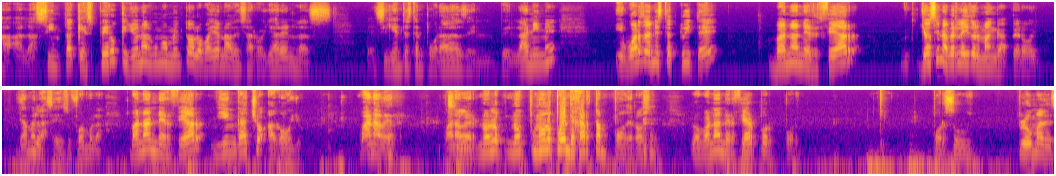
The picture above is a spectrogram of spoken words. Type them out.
a, a la cinta, que espero que yo en algún momento lo vayan a desarrollar en las eh, siguientes temporadas del, del anime. Y guarden este tweet, ¿eh? Van a nerfear, yo sin haber leído el manga, pero ya me la sé su fórmula. Van a nerfear bien gacho a Goyo. Van a ver. Van a ver. No lo, no, no lo pueden dejar tan poderoso. Lo van a nerfear por, por, por su pluma de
